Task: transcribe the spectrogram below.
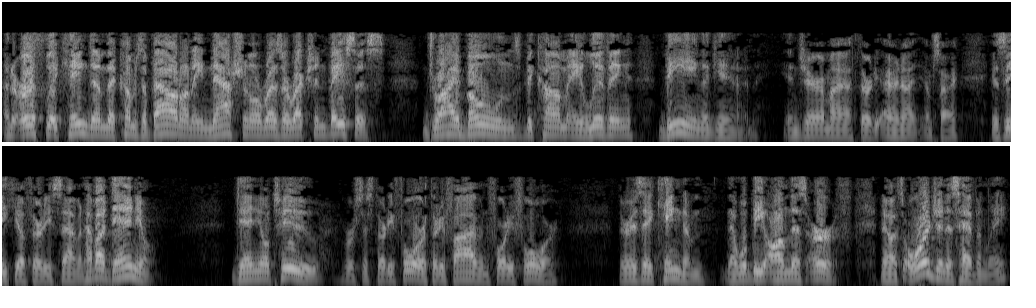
An earthly kingdom that comes about on a national resurrection basis. Dry bones become a living being again in Jeremiah 30, or not, I'm sorry, Ezekiel 37. How about Daniel? Daniel 2, verses 34, 35, and 44. There is a kingdom that will be on this earth. Now its origin is heavenly.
